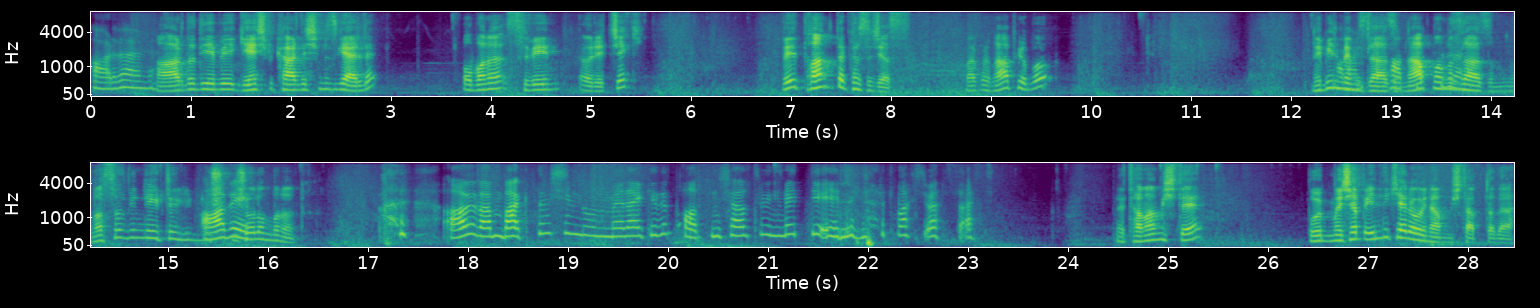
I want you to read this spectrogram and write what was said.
Arda abi. Arda diye bir genç bir kardeşimiz geldi. O bana Swain öğretecek. Ve tank da kasacağız. Bak bak ne yapıyor bu? Ne bilmemiz Tamam, lazım? Ne patlattı yapmamız biraz. lazım? Nasıl bir rate düşmüş Abi. oğlum bunun? Abi ben baktım şimdi bunu merak edip 66 bin red diyor 54 maç var sadece. E tamam işte. Bu matchup 50 kere oynanmış haftada.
